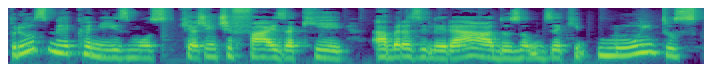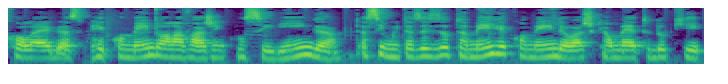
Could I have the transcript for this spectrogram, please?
para os mecanismos que a gente faz aqui abrasileirados, vamos dizer que muitos colegas recomendam a lavagem com seringa, assim, muitas vezes eu também recomendo, eu acho que é um método que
